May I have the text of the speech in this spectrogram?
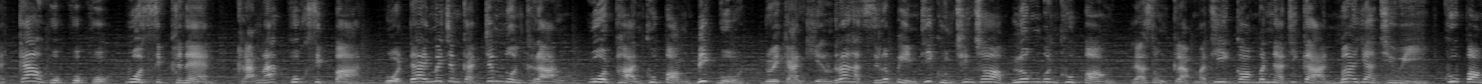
4689666 โหวต10 คะแนน ครั้งละ 60 บาท โหวตได้ไม่จำกัดจำนวนครั้ง โหวตผ่านคูปอง Big v o t e โดยการเขียนรหัสศิลปินที่คุณชื่นชอบ ลงบนคูปอง แล้วส่งกลับมาที่กองบรรณาธิการมายาทีวี คูปอง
